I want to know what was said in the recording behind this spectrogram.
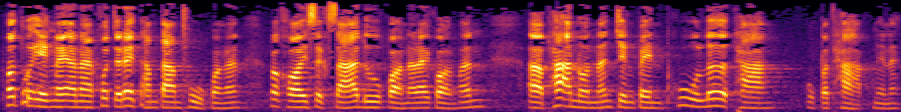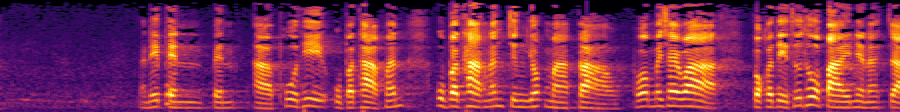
เพราะตัวเองในอนาคตจะได้ทำตามถูกว่างั้น ก็คอยศึกษาดูก่อนอะไรก่อนมันพระอนุนนั้นจึงเป็นผู้เลิศทางอุปถากเนี่ยนะอันนี้เป็นเป็นผู้ที่อุปถากนั้น อุปถากนั้นจึงยกมากล่าว เพราะไม่ใช่ว่าปกติทั่ว ๆ ไปเนี่ยนะจะ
